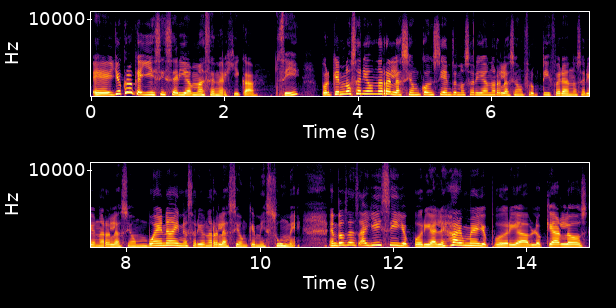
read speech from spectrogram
Eh, yo creo que allí sí sería más enérgica, ¿sí? Porque no sería una relación consciente, no sería una relación fructífera, no sería una relación buena y no sería una relación que me sume. Entonces allí sí yo podría alejarme, yo podría bloquearlos.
